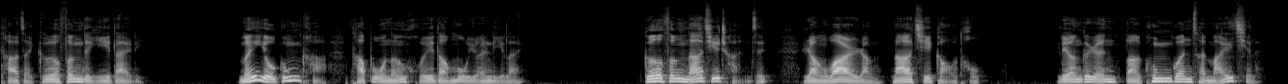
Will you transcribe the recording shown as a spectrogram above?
他在戈峰的衣袋里。没有工卡，他不能回到墓园里来。戈峰拿起铲子，让瓦尔让拿起镐头。两个人把空棺材埋起来，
